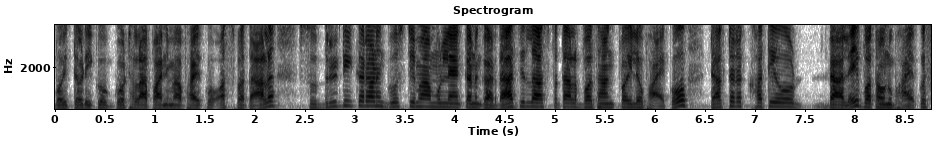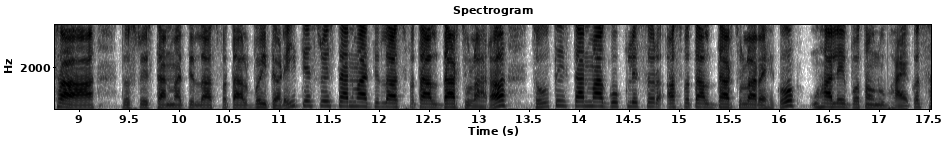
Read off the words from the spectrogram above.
बैतडीको गोठला पानीमा भएको अस्पताल अस्पताल सुदृढीकरण गोष्ठीमा मूल्याङ्कन गर्दा जिल्ला अस्पताल बझाङ पहिलो भएको डाक्टर खतेओडाले बताउनु भएको छ। दोस्रो स्थानमा जिल्ला अस्पताल बैतडी तेस्रो स्थानमा जिल्ला अस्पताल दार्चुला र चौथो स्थानमा गोकुलेश्वर अस्पताल दार्चुला रहेको उहाँले बताउनु भएको छ।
